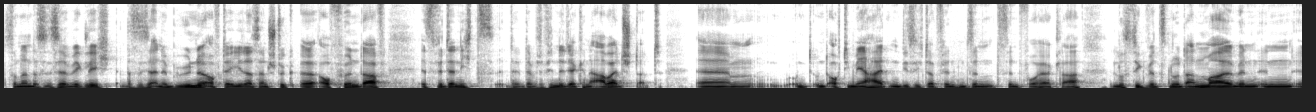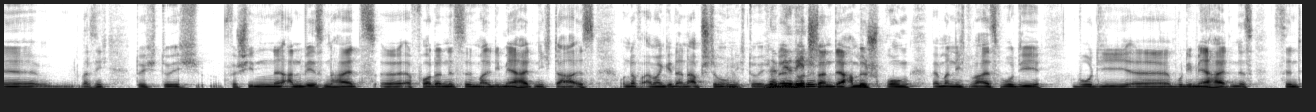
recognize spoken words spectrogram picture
sondern das ist ja wirklich, das ist ja eine Bühne, auf der jeder sein Stück äh, aufführen darf. Es wird ja nichts, da, da findet ja keine Arbeit statt. Ähm, und, und auch die Mehrheiten, die sich da finden, sind, sind vorher klar. Lustig wird es nur dann mal, wenn in, äh, weiß nicht, durch, durch verschiedene Anwesenheitserfordernisse mal die Mehrheit nicht da ist und auf einmal geht eine Abstimmung nicht durch. Ja, Oder in Deutschland der Hammelsprung, wenn man nicht weiß, wo die, wo die, äh, wo die Mehrheiten ist, sind.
